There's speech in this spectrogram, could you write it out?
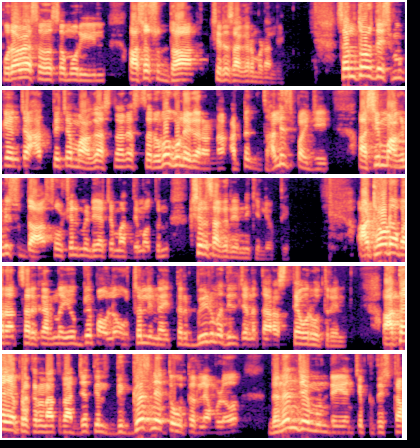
पुराव्यासह समोर येईल असं सुद्धा क्षीरसागर म्हणाले. संतोष देशमुख यांच्या हत्येच्या मागे असणाऱ्या सर्व गुन्हेगारांना अटक झालीच पाहिजे अशी मागणी सुद्धा सोशल मीडियाच्या माध्यमातून क्षीरसागर यांनी केली होती. आठवडाभरात सरकारनं योग्य पावलं उचलली नाही तर बीडमधील जनता रस्त्यावर उतरेल. आता या प्रकरणात राज्यातील दिग्गज नेते उतरल्यामुळं धनंजय मुंडे यांची प्रतिष्ठा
